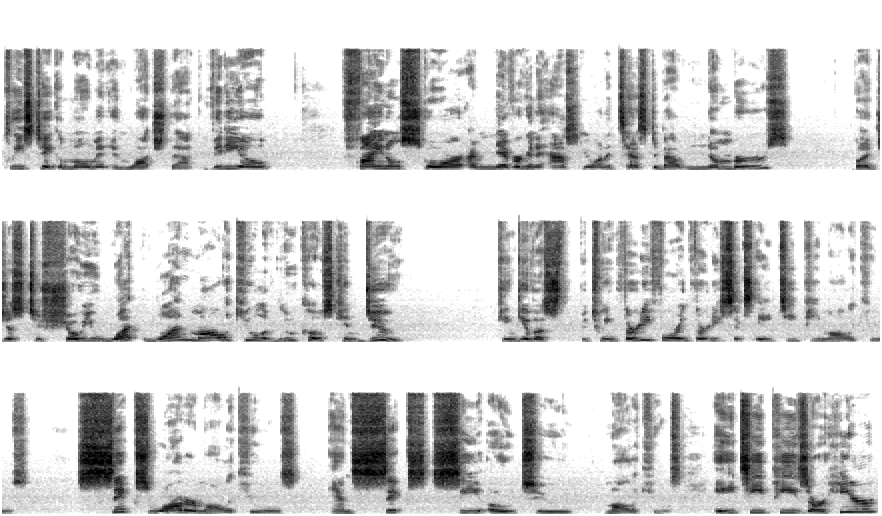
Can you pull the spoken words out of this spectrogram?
please take a moment and watch that video. Final score, I'm never going to ask you on a test about numbers, but just to show you what one molecule of glucose can do, can give us between 34 and 36 ATP molecules, six water molecules, and six CO2 molecules. ATPs are here.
